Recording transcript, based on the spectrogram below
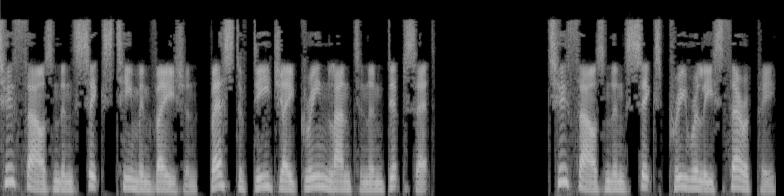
2006 Team Invasion, Best of DJ Green Lantern and Dipset 2006 Pre-release Therapy,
